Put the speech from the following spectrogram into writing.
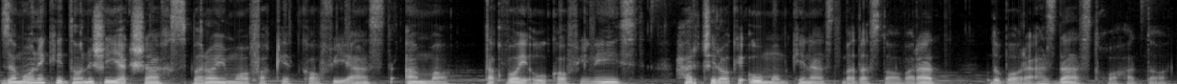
زمانی که دانش یک شخص برای موفقیت کافی است اما تقوای او کافی نیست هرچی را که او ممکن است به دست آورد دوباره از دست خواهد داد.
